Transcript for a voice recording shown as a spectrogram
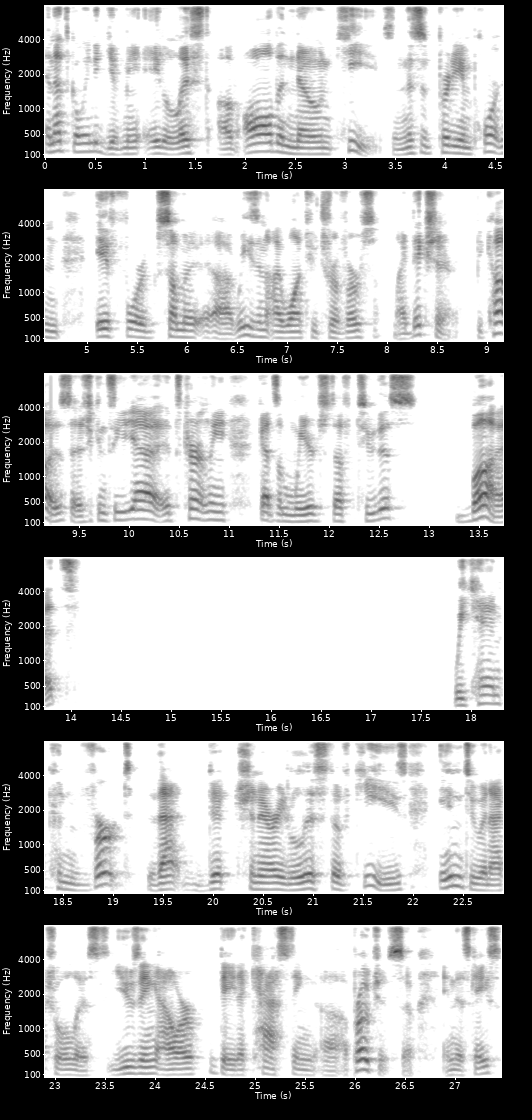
and that's going to give me a list of all the known keys. And this is pretty important if for some uh, reason I want to traverse my dictionary. Because, as you can see, yeah, it's currently got some weird stuff to this, but we can convert that dictionary list of keys into an actual list using our data casting uh, approaches. So in this case,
